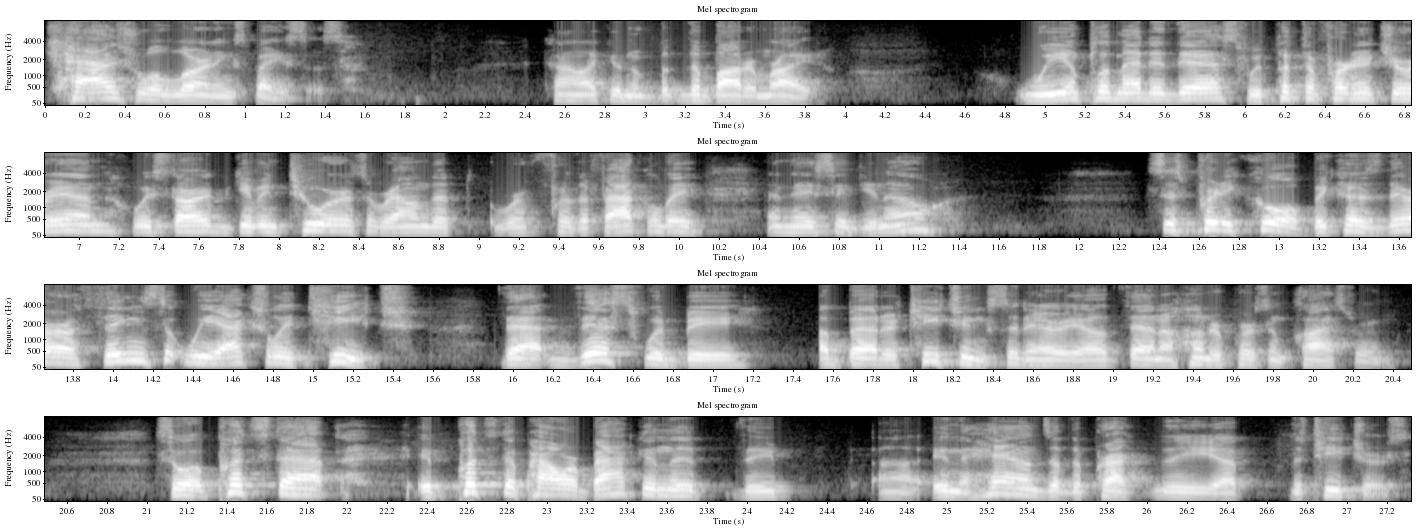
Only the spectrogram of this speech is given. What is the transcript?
casual learning spaces, kind of like in the, bottom right. We implemented this, we put the furniture in, we started giving tours around it for the faculty, and they said, you know, this is pretty cool because there are things that we actually teach that this would be a better teaching scenario than a 100 person classroom. So it puts that, it puts the power back in the, the, uh, in the hands of the, the, uh, the teachers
